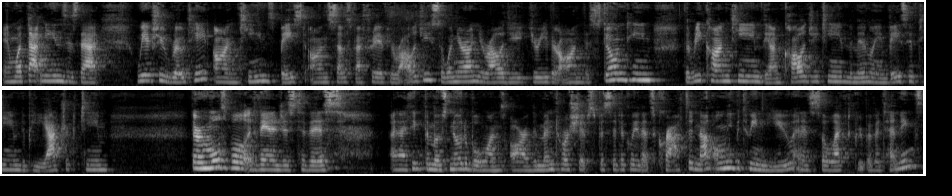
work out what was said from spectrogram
And what that means is that we actually rotate on teams based on subspecialty of urology. So when you're on urology, you're either on the stone team, the recon team, the oncology team, the minimally invasive team, the pediatric team. There are multiple advantages to this. And I think the most notable ones are the mentorship specifically that's crafted not only between you and a select group of attendings,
